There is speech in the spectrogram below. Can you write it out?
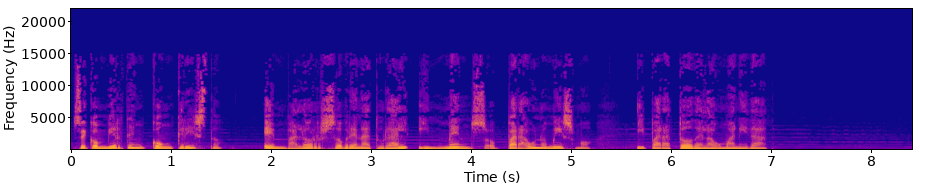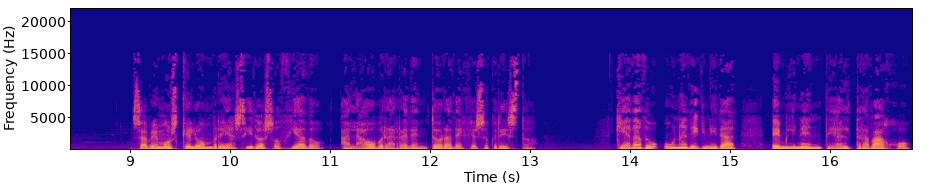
se convierten con Cristo en valor sobrenatural inmenso para uno mismo y para toda la humanidad. Sabemos que el hombre ha sido asociado a la obra redentora de Jesucristo, que ha dado una dignidad eminente al trabajo,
